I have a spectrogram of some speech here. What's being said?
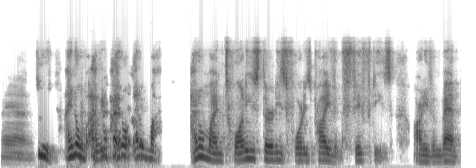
man. dude. I know. I mean, I don't. I don't mind. I don't mind twenties, thirties, forties, probably even fifties aren't even bad.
